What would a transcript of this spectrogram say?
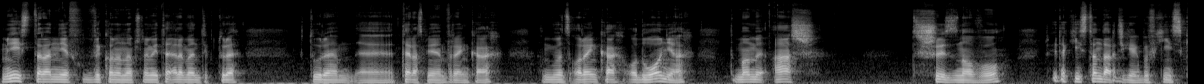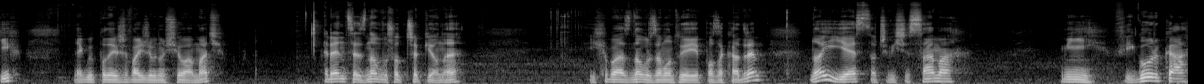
mniej starannie wykonana, przynajmniej te elementy, które, które e, teraz miałem w rękach. Mówiąc o rękach, o dłoniach, to mamy aż trzy znowu, czyli taki standardzik jakby w chińskich, jakby podejrzewali, że będą się łamać. Ręce znowuż odczepione i chyba znowu zamontuję je poza kadrem. No i jest oczywiście sama mini figurka.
